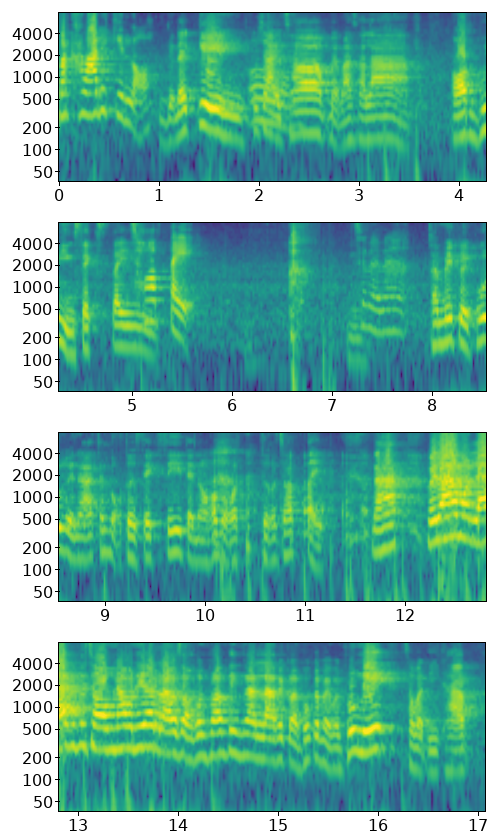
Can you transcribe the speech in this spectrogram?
มัดคาร่าที่กินเหรอเดี๋ยวได้กินผู้ชายเออชอบแบบมาสคาร่าเพราะว่าเป็นผู้หญิงเซ็กซี่ชอบเตะ ใช่ไหมแม่ ฉันไม่เคยพูดเลยนะ ฉันบอกเธอเซ็กซี่ แต่น้องเขาบอกว่าเธอก็ชอบเตะนะฮะ เวลาหมดแล้วคุณผู้ชมนะวันนี้เราสองคนพร้อมทีมงานลาไปก่อนพบกันใหม่วันพรุ่งนี้ สวัสดีครับ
